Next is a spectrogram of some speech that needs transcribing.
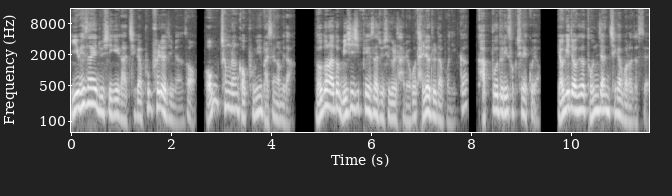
이 회사의 주식이 가치가 부풀려지면서 엄청난 거품이 발생합니다. 너도 나도 미시시피 회사 주식을 사려고 달려들다 보니까 갑부들이 속출했고요. 여기저기서 돈잔치가 벌어졌어요.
